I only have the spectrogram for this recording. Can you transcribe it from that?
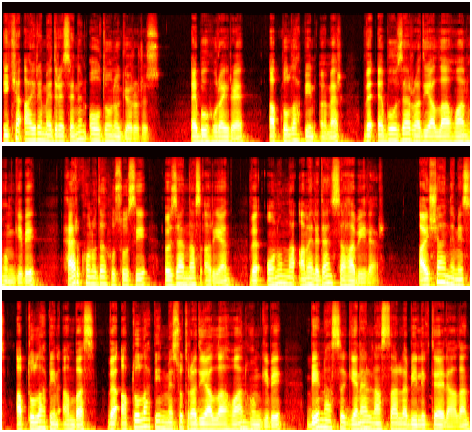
iki ayrı medresenin olduğunu görürüz. Ebu Hureyre, Abdullah bin Ömer ve Ebu Zer radıyallahu anhum gibi her konuda hususi, özel nas arayan ve onunla amel eden sahabiler. Ayşe annemiz, Abdullah bin Abbas ve Abdullah bin Mesud radıyallahu anhum gibi bir nası genel naslarla birlikte ele alan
